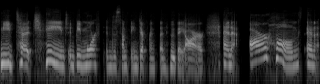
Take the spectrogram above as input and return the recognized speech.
need to change and be morphed into something different than who they are. And our homes and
